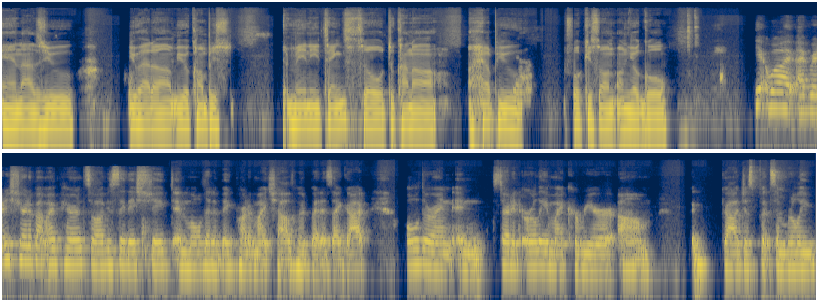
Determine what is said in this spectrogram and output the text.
and as you you had um you accomplished many things, so to kind of help you yeah. focus on on your goal. Yeah, well, I, have already shared about my parents, so obviously they shaped and molded a big part of my childhood. But as I got older and and started early in my career, um, God just put some really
